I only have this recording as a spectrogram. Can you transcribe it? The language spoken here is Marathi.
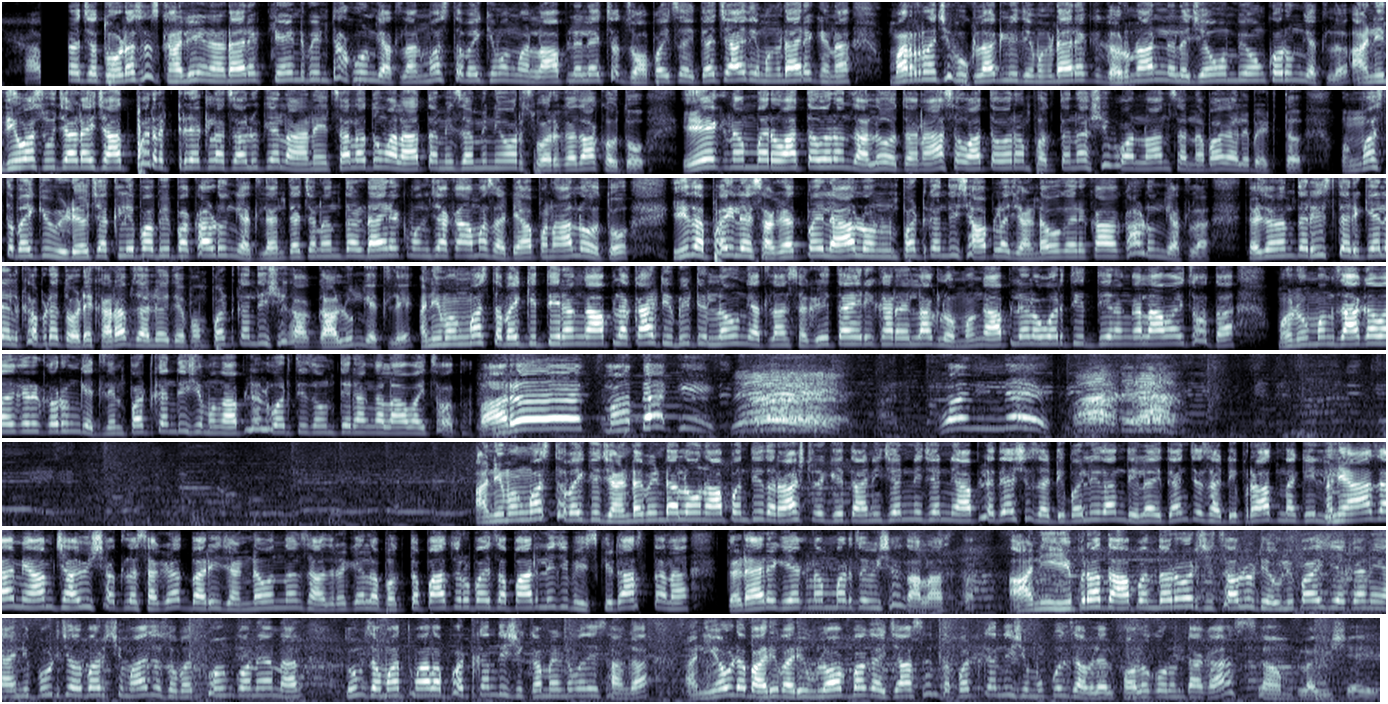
त्याच्या थोडंसंच खाली ना डायरेक्ट टेंट बिंट टाकून घेतला आणि मस्तपैकी मग मला आपल्याला याच्यात झोपायचं आहे. त्याच्या आधी मग डायरेक्ट आहे ना मरणाची भूक लागली होती. मग डायरेक्ट घरून आणलेलं जेवण बिवण करून घेतलं. आणि दिवस उजाडायच्या आत परत ट्रेकला चालू केला आणि चला तुम्हाला आता मी जमिनीवर स्वर्ग दाखवतो. एक नंबर वातावरण झालं होतं ना असं वातावरण फक्त नशीबवान माणसांना बघायला भेटतं. मग मस्तपैकी व्हिडिओच्या क्लिपा बिपा काढून घेतल्या आणि त्याच्यानंतर डायरेक्ट मग ज्या कामासाठी आपण आलो होतो इथं पहिले सगळ्यात पहिले आलो आणि पटकन दिशी आपला झेंडा वगैरे का काढून घेतला. त्याच्यानंतर इस्त्री केलेले कपडे थोडे खराब झाले होते पण पटकन दिशी घालून घेतले. आणि मग मस्तपैकी तिरंगा आपला काठी बिठी लावून घेतला आणि सगळी तयारी करायला लागलो. मग आपल्याला वरती तिरंगा लावायचा होता. म्हणून मग जागा वगैरे करून घेतली आणि पटकन दिवशी मग आपल्याला वरती जाऊन तिरंगा लावायचा होता. भारत माता की वंदे आणि मग मस्तपैकी झेंडा बिंडा लावून आपण तिथं राष्ट्रगीत आणि ज्यांनी ज्यांनी आपल्या देशासाठी बलिदान दिलंय त्यांच्यासाठी प्रार्थना केली. आणि आज आम्ही आमच्या आयुष्यातलं सगळ्यात भारी झेंडावंदन साजरं केलं. फक्त पाच रुपयाचा पार्लेची बिस्किट असताना तर डायरेक्ट एक नंबरचा विषय झाला असता. आणि ही प्रथा आपण दरवर्षी चालू ठेवली पाहिजे का नाही? आणि पुढच्या वर्षी माझ्यासोबत कोण कोण येणार? तुमचं मत मला पटकन दिवशी कमेंटमध्ये सांगा. आणि एवढं भारी भारी व्लॉग बघायचे असेल तर पटकन दिवशी मुकुल जावलेला फॉलो करून टाका. संपला विषय.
